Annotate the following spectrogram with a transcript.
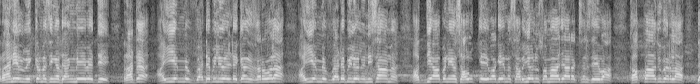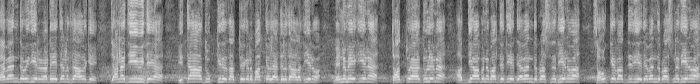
රනිල් වික්‍රමසිංහ දැන් මේ වෙද්දී රට IMF වැඩපිළිවෙලට එකඟ කරවලා IMF වැඩපිළිවෙල නිසාම අධ්‍යාපනය සෞඛ්‍ය ඒ වගේම සියලු සමාජ ආරක්ෂණ සේවා කප්පාදු කරලා දැවැන්ත විදියට රටේ ජනතාවගේ ජන ජීවිතය ඉතා දුක්ඛිත තත්වයකට පත් කරලා ඇදලා දාලා තියෙනවා. මෙන්න මේ කියන තත්ත්වය ඇතුළෙම අධ්‍යාපන පද්ධතියේ දැවැන්ත ප්‍රශ්න තියෙනවා සෞඛ්‍ය පද්ධතියේ දැවැන්ත ප්‍රශ්න තියෙනවා.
